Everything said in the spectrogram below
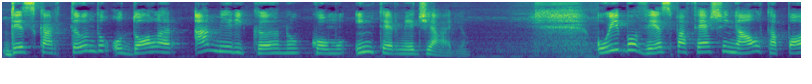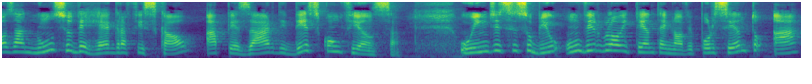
descartando o dólar americano como intermediário. O Ibovespa fecha em alta após anúncio de regra fiscal, apesar de desconfiança. O índice subiu 1,89% a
